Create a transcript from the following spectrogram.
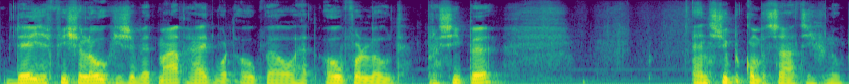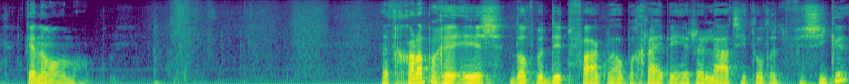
Deze fysiologische wetmatigheid wordt ook wel het overload-principe en supercompensatie genoemd. Kennen we allemaal. Het grappige is dat we dit vaak wel begrijpen in relatie tot het fysieke.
